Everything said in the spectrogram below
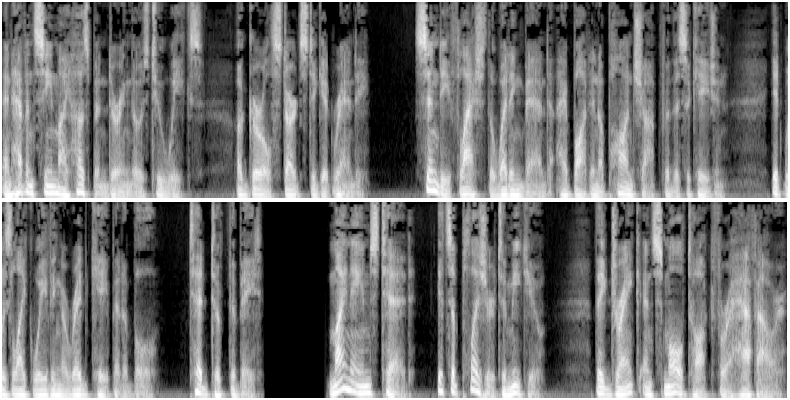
and haven't seen my husband during those two weeks. A girl starts to get randy. Cindy flashed the wedding band I bought in a pawn shop for this occasion. It was like waving a red cape at a bull. Ted took the bait. My name's Ted. It's a pleasure to meet you. They drank and small talked for a half hour.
